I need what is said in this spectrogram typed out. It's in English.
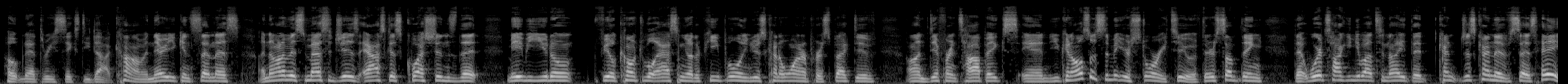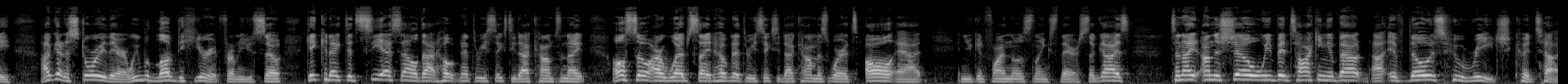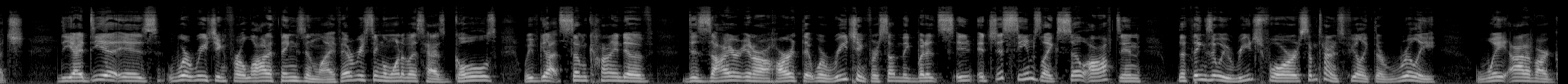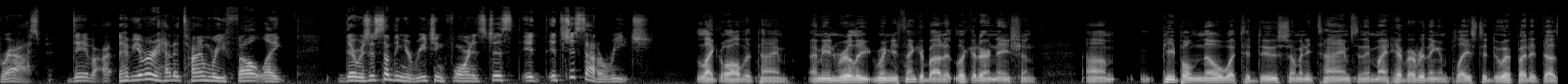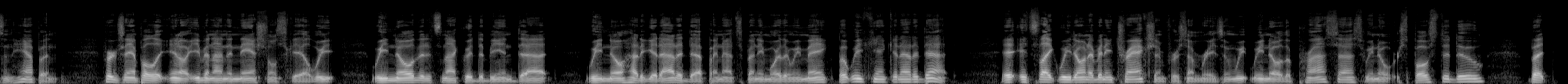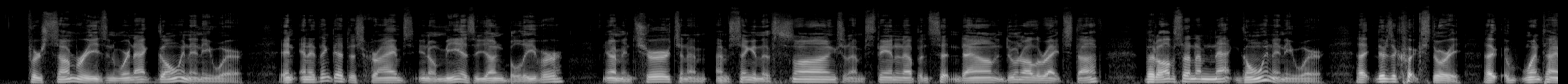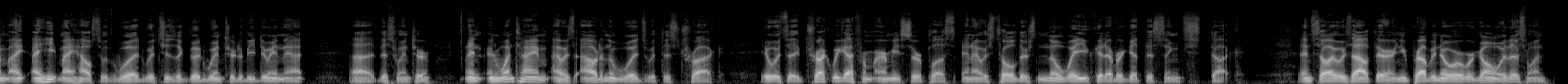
csl.hopenet360.com. And there you can send us anonymous messages, ask us questions that maybe you don't feel comfortable asking other people and you just kind of want a perspective on different topics. And you can also submit your story too. If there's something that we're talking about tonight that kind of just kind of says hey i've got a story there. We would love to hear it from you. So get connected csl.hopenet360.com tonight. Also our website hopenet360.com is where it's all at and you can find those links there. So guys tonight on the show we've been talking about uh, if those who reach could touch the idea is we're reaching for a lot of things in life. Every single one of us has goals. We've got some kind of desire in our heart that we're reaching for something, but it's it, it just seems like so often the things that we reach for sometimes feel like they're really way out of our grasp. Dave, have you ever had a time where you felt like there was just something you're reaching for and it's just it, it's just out of reach? Like all the time. I mean, really, when you think about it, look at our nation. Um, people know what to do so many times and they might have everything in place to do it, but it doesn't happen. For example, you know, even on a national scale, we, we know that it's not good to be in debt. We know how to get out of debt by not spending more than we make, but we can't get out of debt. It, it's like we don't have any traction for some reason. We, we know the process, we know what we're supposed to do, but for some reason we're not going anywhere. And, and I think that describes, you know, me as a young believer – know, I'm in church and I'm I'm singing the songs and I'm standing up and sitting down and doing all the right stuff, but all of a sudden I'm not going anywhere. Uh, there's a quick story. Uh, one time I, I heat my house with wood, which is a good winter to be doing that uh, this winter. And and one time I was out in the woods with this truck. It was a truck we got from Army Surplus, and I was told there's no way you could ever get this thing stuck. And so I was out there, and you probably know where we're going with this one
